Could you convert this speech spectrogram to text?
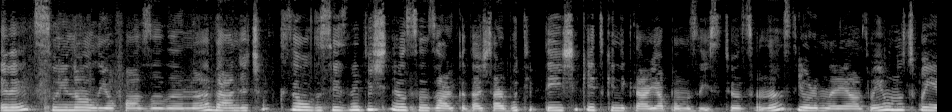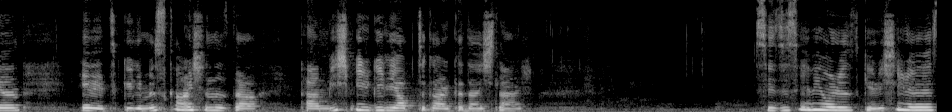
Evet suyunu alıyor fazlalığını. Bence çok güzel oldu. Siz ne düşünüyorsunuz arkadaşlar? Bu tip değişik etkinlikler yapmamızı istiyorsanız yorumlara yazmayı unutmayın. Evet gülümüz karşınızda. Pembiş bir gül yaptık arkadaşlar. Sizi seviyoruz. Görüşürüz.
